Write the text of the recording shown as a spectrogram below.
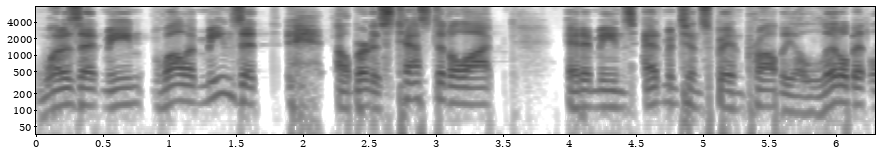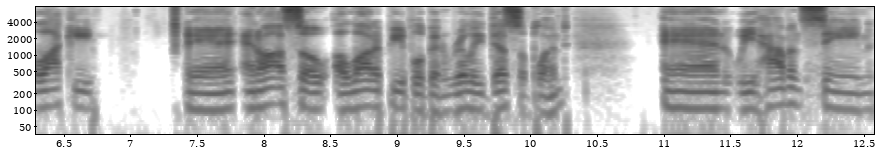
What does that mean? Well, it means that Alberta's tested a lot, and it means Edmonton's been probably a little bit lucky, and, and also a lot of people have been really disciplined, and we haven't seen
